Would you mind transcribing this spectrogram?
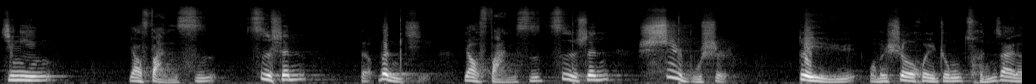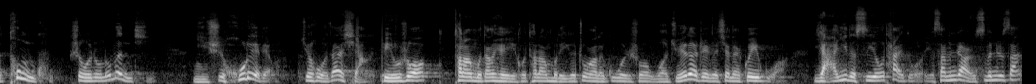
精英要反思自身的问题，要反思自身是不是。对于我们社会中存在的痛苦、社会中的问题，你是忽略掉。就是我在想，比如说特朗普当选以后，特朗普的一个重要的顾问说：“我觉得这个现在硅谷啊，亚裔的 CEO 太多了，有三分之二，有四分之三。”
